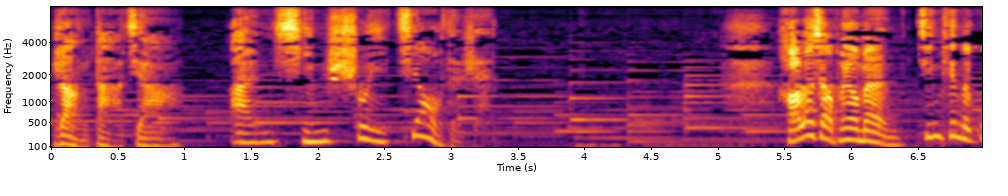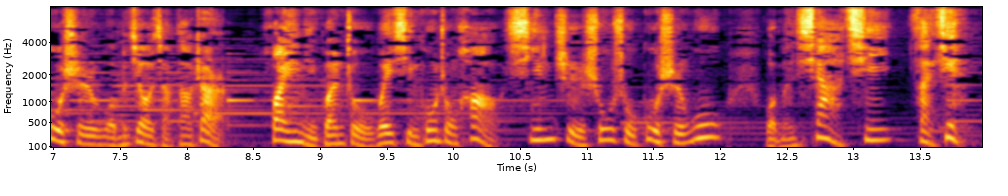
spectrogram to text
让大家安心睡觉的人。好了，小朋友们，今天的故事我们就讲到这儿。欢迎你关注微信公众号“心智叔叔故事屋”，我们下期再见。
